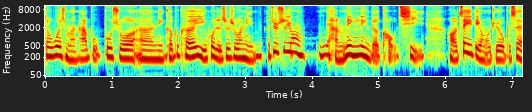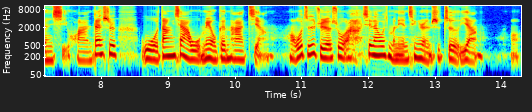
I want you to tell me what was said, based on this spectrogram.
就为什么他不不说，嗯、你可不可以，或者是说你就是用很命令的口气，哦，这一点我觉得我不是很喜欢。但是我当下我没有跟他讲，好，我只是觉得说啊，现在为什么年轻人是这样？哦，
